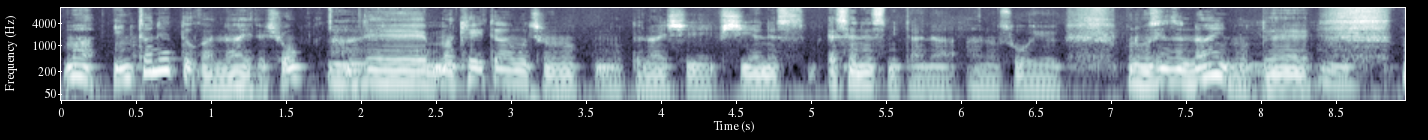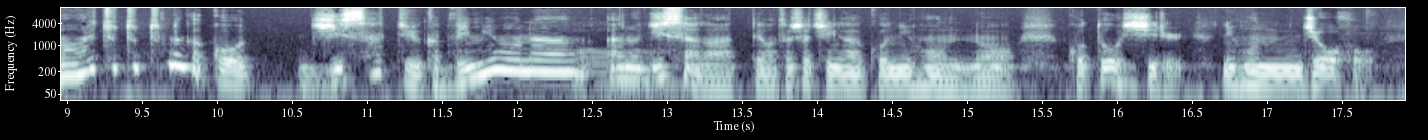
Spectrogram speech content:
まあインターネットがないでしょ、はい、で、まあ、携帯はもちろん載ってないし CNS SNS みたいなあのそういうものも全然ないので、うん、まあ、割とちょっとなんかこう時差というか微妙なあの時差があって私たちがこう日本のことを知る日本情報っ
